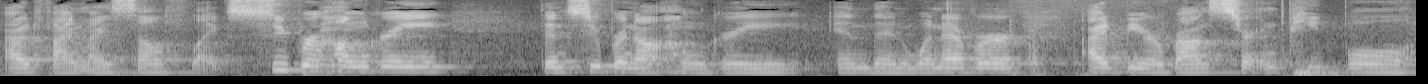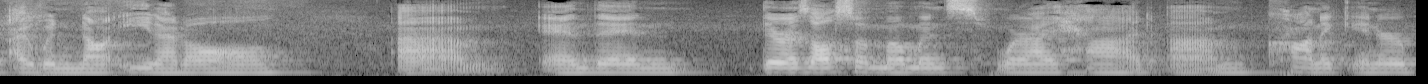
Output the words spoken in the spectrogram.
I would find myself like super hungry, then super not hungry, and then whenever I'd be around certain people, I would not eat at all. Um, and then there was also moments where I had um, chronic inner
